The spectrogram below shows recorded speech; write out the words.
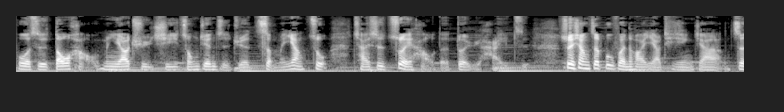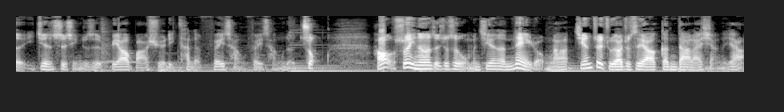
或者是都好，我们也要取其中间值，觉得怎么样做才是最好的对于孩子。所以像这部分的话，也要提醒家长这一件事情，就是不要把学历看得非常非常的重。好，所以呢，这就是我们今天的内容啦。今天最主要就是要跟大家来想一下，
